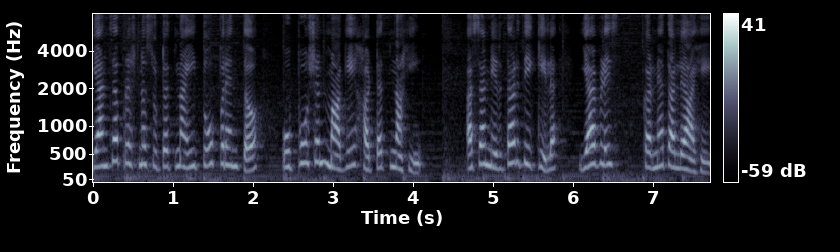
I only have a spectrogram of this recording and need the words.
यांचा प्रश्न सुटत नाही तोपर्यंत उपोषण मागे हटत नाही. असा निर्धार देखील यावेळेस करण्यात आले आहे.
